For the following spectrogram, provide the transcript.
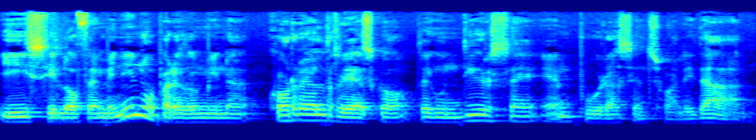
y si lo femenino predomina, corre el riesgo de hundirse en pura sensualidad.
